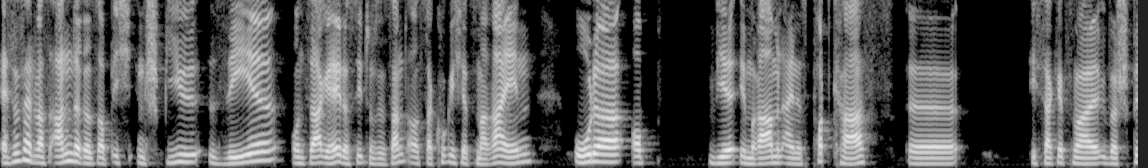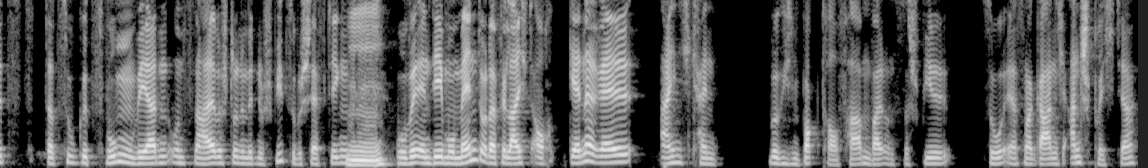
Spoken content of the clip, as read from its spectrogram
es ist halt was anderes, ob ich 'n Spiel sehe und sage: „Hey, das sieht interessant aus, da gucke ich jetzt mal rein“, oder ob wir im Rahmen eines Podcasts, äh, ich sage jetzt mal überspitzt, dazu gezwungen werden, uns 'ne halbe Stunde mit 'nem Spiel zu beschäftigen, Mhm. wo wir in dem Moment oder vielleicht auch generell eigentlich keinen wirklichen Bock drauf haben, weil uns das Spiel so erst mal gar nicht anspricht, ja?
